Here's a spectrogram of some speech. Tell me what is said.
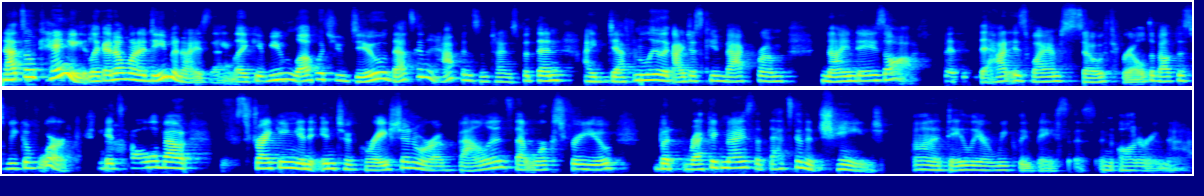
that's okay. Like, I don't want to demonize that. Like, if you love what you do, that's going to happen sometimes. But then I definitely, like, I just came back from nine days off. But that is why I'm so thrilled about this week of work. It's all about striking an integration or a balance that works for you but recognize that that's going to change on a daily or weekly basis and honoring that.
